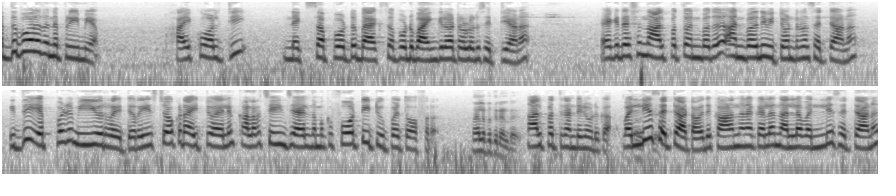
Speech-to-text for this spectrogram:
അതുപോലെ തന്നെ premium high quality neck support back support ഭയങ്കരമായിട്ടുള്ളൊരു സെറ്റിയാണ് ഏകദേശം നാൽപ്പത്തൊൻപത് അൻപതിന് വിറ്റോണ്ടിരുന്ന സെറ്റാണ് ഇത് എപ്പോഴും ഈ ഒരു റേറ്റ് റീസ്റ്റോക്കഡ് ഐറ്റം ആയാലും കളർ ചേഞ്ച് ആയാലും നമുക്ക് ഫോർട്ടി ടു ഇപ്പോഴത്തെ ഓഫർ നാൽപ്പത്തിരണ്ടിന് കൊടുക്കാം വലിയ സെറ്റാട്ടോ ഇത് കാണുന്നതിനേക്കാളും നല്ല വലിയ സെറ്റാണ്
